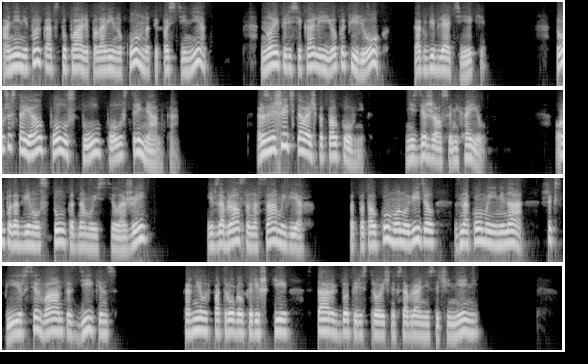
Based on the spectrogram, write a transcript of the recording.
Они не только обступали половину комнаты по стене, но и пересекали ее поперек, как в библиотеке. Тут же стоял полустул, полустремянка. «Разрешите, товарищ подполковник?» — не сдержался Михаил. Он пододвинул стул к одному из стеллажей и взобрался на самый верх. Под потолком он увидел знакомые имена Шекспир, Сервантес, Диккенс. Корнилов потрогал корешки старых доперестроечных собраний сочинений.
